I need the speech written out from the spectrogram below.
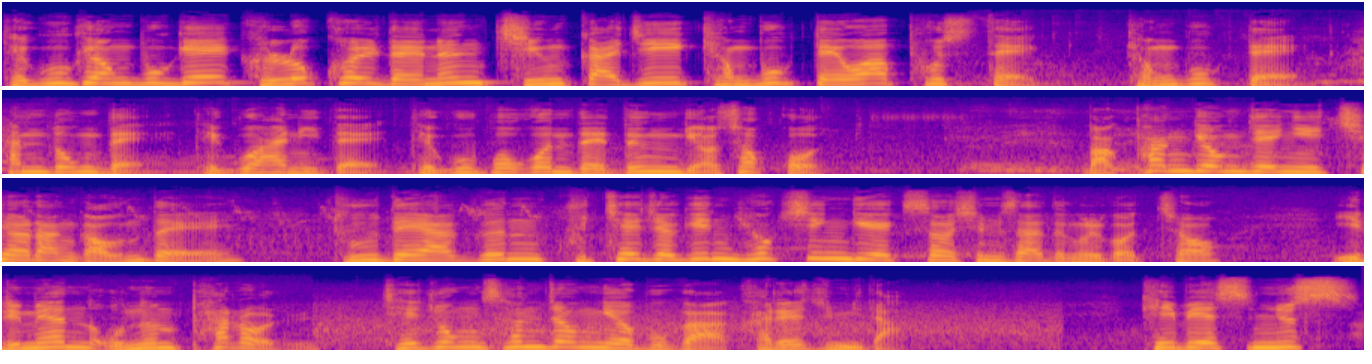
대구 경북의 글로컬대는 지금까지 경북대와 포스텍, 경북대, 한동대, 대구한의대, 대구보건대 등 6곳. 막판 경쟁이 치열한 가운데 두 대학은 구체적인 혁신기획서 심사 등을 거쳐 이르면 오는 8월 최종 선정 여부가 가려집니다. KBS 뉴스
